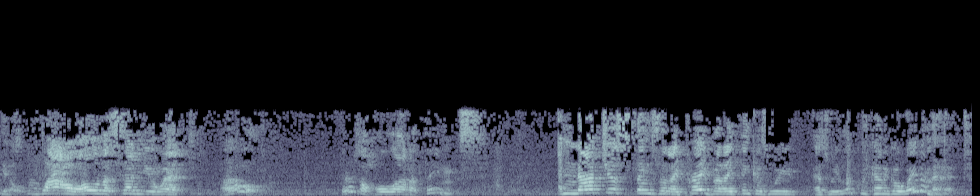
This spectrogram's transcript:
You know, wow! All of a sudden you went, oh, there's a whole lot of things, and not just things that I pray, but I think as we as we look, we kind of go, wait a minute.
